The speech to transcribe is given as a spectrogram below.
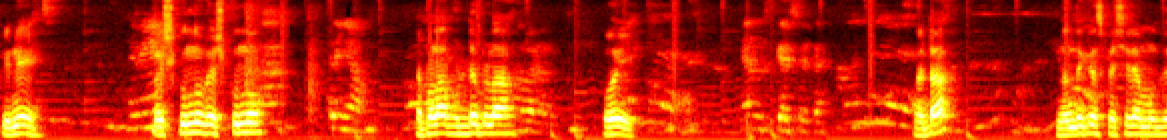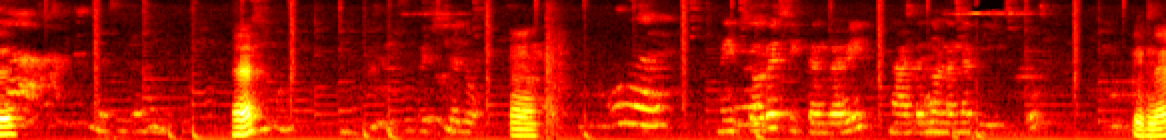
പിന്നെ? വിശക്കുന്നു വിശക്കുന്നു. എപ്പോഴാ ഫുഡ് എപ്പോഴാ ഓയ് എന്നിട്ടാ? ഇന്നെന്തൊക്കെ സ്പെഷ്യൽ നമുക്ക്? ഏ? ആ. ചിക്കൻ കറി പിന്നെ?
